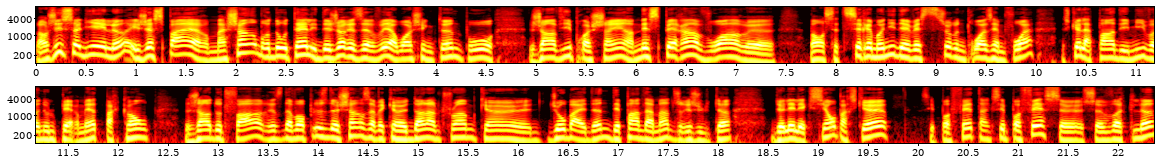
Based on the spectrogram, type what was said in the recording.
Alors j'ai ce lien-là et j'espère. Ma chambre d'hôtel est déjà réservée à Washington pour janvier prochain, en espérant voir euh, bon cette cérémonie d'investiture une troisième fois. Est-ce que la pandémie va nous le permettre? Par contre, j'en doute fort. Risque d'avoir plus de chances avec un Donald Trump qu'un Joe Biden, dépendamment du résultat de l'élection, parce que c'est pas fait. Tant que c'est pas fait, ce, vote-là,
